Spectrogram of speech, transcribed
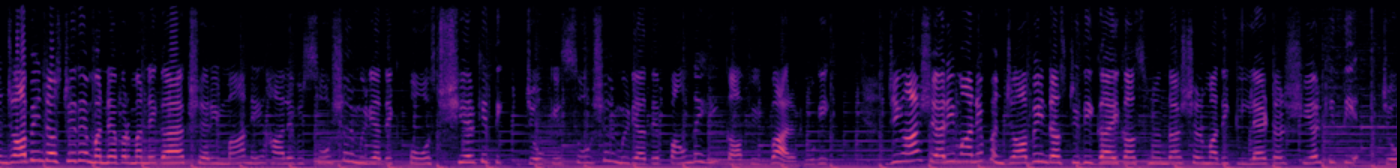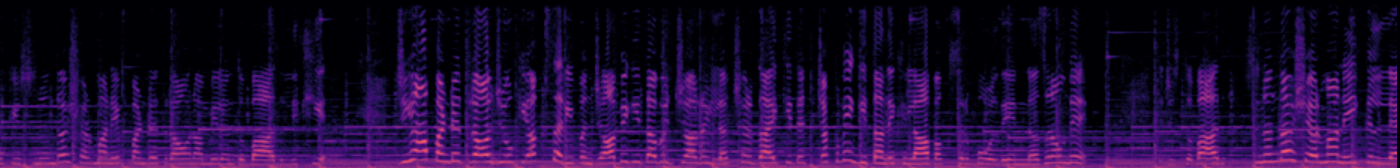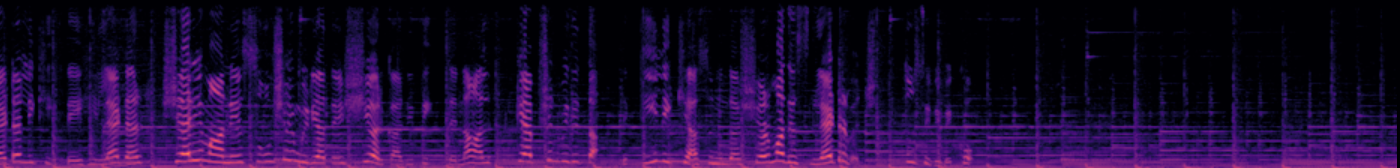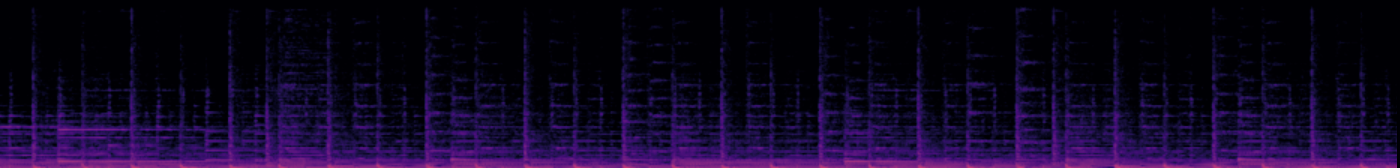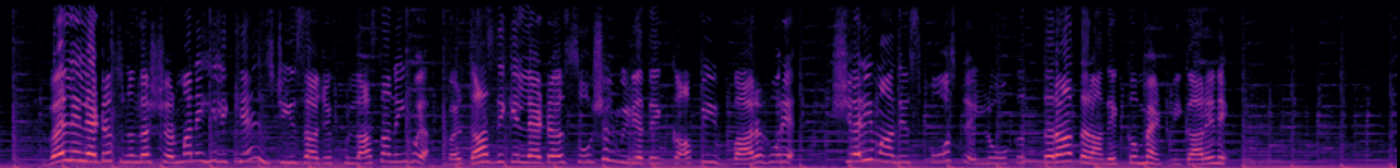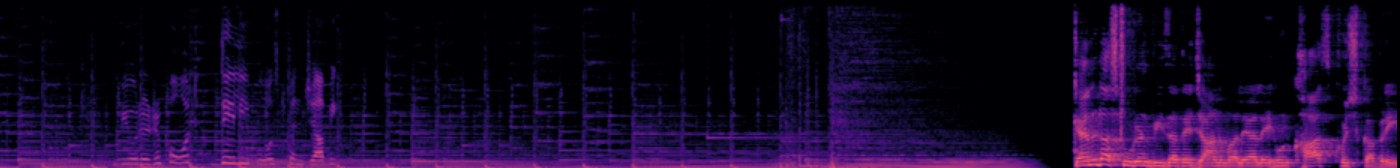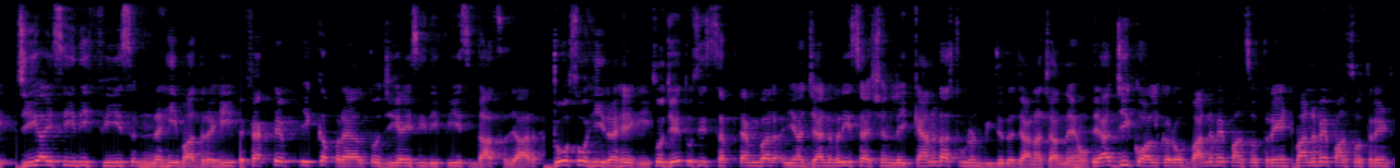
Punjabi industry ਦੇ ਮੰਨੇ ਪਰਮੰਨੇ ਗਾਇਕ ਸ਼ੈਰੀ ਮਾਨ ਨੇ ਹਾਲੇ ਵਿੱਚ ਸੋਸ਼ਲ ਮੀਡੀਆ ਤੇ ਇੱਕ ਪੋਸਟ ਸ਼ੇਅਰ ਕੀਤੀ, ਜੋ ਕਿ ਸੋਸ਼ਲ ਮੀਡੀਆ ਤੇ ਪਾਉਂਦੇ ਹੀ ਕਾਫੀ ਵਾਇਰਲ ਹੋ ਗਈ। ਜੀ ਹਾਂ, ਸ਼ੈਰੀ ਮਾਨ ਨੇ ਪੰਜਾਬੀ ਇੰਡਸਟਰੀ ਦੀ ਗਾਇਕਾ ਸੁਨੰਦਾ ਸ਼ਰਮਾ ਦੀ ਇੱਕ ਲੈਟਰ ਸ਼ੇਅਰ ਕੀਤੀ ਹੈ, ਜੋ ਕਿ ਸੁਨੰਦਾ ਸ਼ਰਮਾ ਨੇ ਪੰਡਿਤ ਰਾਓ ਨਾਲ ਮਿਲਣ ਤੋਂ ਬਾਅਦ ਲਿਖੀ ਹੈ। ਜੀ ਹਾਂ, ਪੰਡਿਤ ਰਾਓ, ਜੋ ਕਿ ਅਕਸਰ ਹੀ ਪੰਜਾਬੀ ਗੀਤਾਂ ਵਿੱਚ ਚੱਲ ਰਹੀ ਲੱਛਰ ਗਾਇਕੀ ਤੇ ਚੱਕਵੇਂ ਗੀਤਾਂ ਦੇ ਖਿਲਾਫ ਅਕਸਰ ਬੋਲਦੇ ਨਜ਼ਰ ਆਉਂਦੇ ਨੇ। ਜਿਸ ਤੋਂ ਬਾਅਦ ਸੁਨੰਦਾ ਸ਼ਰਮਾ ਨੇ ਇੱਕ ਲੈਟਰ ਲਿਖੀ ਤੇ ਹੀ ਲੈਟਰ ਸ਼ੈਰੀ ਮਾਨ ਨੇ ਸੋਸ਼ਲ ਮੀਡੀਆ ਤੇ ਸ਼ੇਅਰ ਕਰ ਦਿੱਤੀ ਤੇ ਨਾਲ ਕੈਪਸ਼ਨ ਵੀ ਦਿੱਤਾ। ਤੇ ਕੀ ਲਿਖਿਆ ਸੁਨੰਦਾ ਸ਼ਰਮਾ ਦੇ ਇਸ ਲੈਟਰ ਵਿੱਚ? ਤੁਸੀਂ ਵੀ ਵੇਖੋ। ਵੈਲ ਇਹ ਲੈਟਰ ਸੁਨੰਦਾ ਸ਼ਰਮਾ ਨੇ ਹੀ ਲਿਖਿਆ ਇਸ ਚੀਜ਼ ਦਾ ਅਜੇ ਖੁਲਾਸਾ ਨਹੀਂ ਹੋਇਆ, ਪਰ ਦੱਸ ਦੀ ਕਿ ਲੈਟਰ ਸੋਸ਼ਲ ਮੀਡੀਆ ਤੇ ਕਾਫੀ ਵਾਇਰਲ ਹੋ ਰਿਹਾ ਸ਼ਹਿਰੀ ਸ਼ੈਰੀ ਮਾਨ ਦੇ ਇਸ ਪੋਸਟ ਤੇ ਲੋਕ ਤਰ੍ਹਾਂ ਤਰ੍ਹਾਂ ਦੇ ਕਮੈਂਟ ਵੀ ਕਰ ਰਹੇ ਨੇ। Bureau report daily post Punjabi Canada student visa ਤੇ ਜਾਣ ਵਾਲਿਆਂ ਲਈ ਹੁਣ ਖਾਸ ਖੁਸ਼ਖਬਰੀ। GIC ਦੀ ਫੀਸ ਨਹੀਂ ਵੱਧ ਰਹੀ। ਇਫੈਕਟਿਵ 1 ਅਪ੍ਰੈਲ ਤੋਂ GIC ਦੀ ਫੀਸ 10200 ਹੀ ਰਹੇਗੀ। ਸੋ ਜੇ ਤੁਸੀਂ ਸਪਟੈਂਬਰ ਜਾਂ ਜਨਵਰੀ ਸੈਸ਼ਨ ਲਈ ਕੈਨੇਡਾ ਸਟੂਡੈਂਟ ਵੀਜ਼ੇ ਤੇ ਜਾਣਾ ਚਾਹੁੰਦੇ ਹੋ, ਤੇ ਅੱਜ ਹੀ ਕਾਲ ਕਰੋ 92563 92563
